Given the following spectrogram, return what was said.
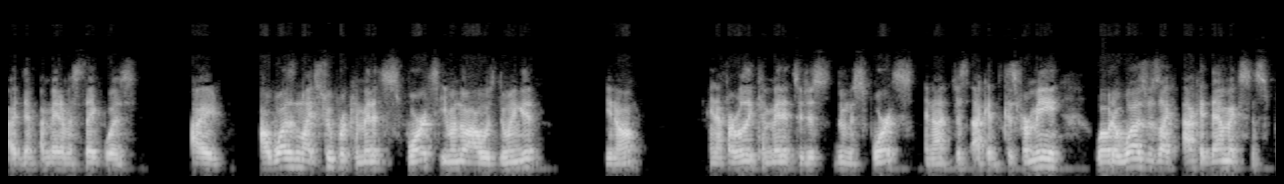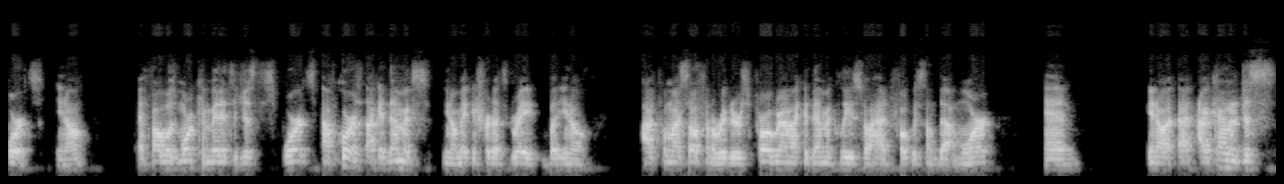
I, did, I made a mistake was I I wasn't like super committed to sports, even though I was doing it, you know. And if I really committed to just doing the sports and not just acad, because for me, what it was was like academics and sports, you know. If I was more committed to just sports, of course, academics, you know, making sure that's great, but you know, I put myself in a rigorous program academically, so I had to focus on that more. And you know, I, I kind of just,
